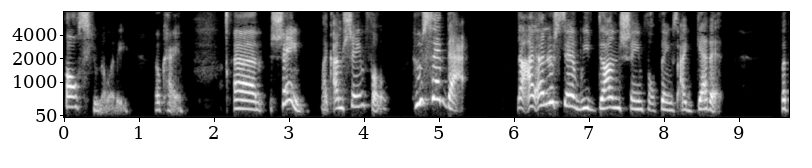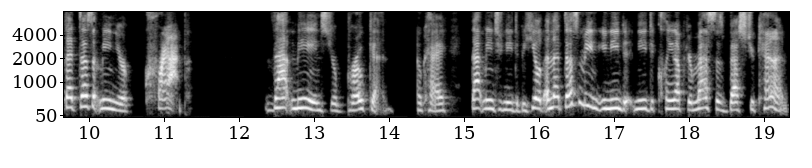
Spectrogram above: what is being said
false humility. Okay. Um, shame, like I'm shameful. Who said that? Now, I understand we've done shameful things. I get it. But that doesn't mean you're crap. That means you're broken. Okay. That means you need to be healed. And that doesn't mean you need need to clean up your mess as best you can.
